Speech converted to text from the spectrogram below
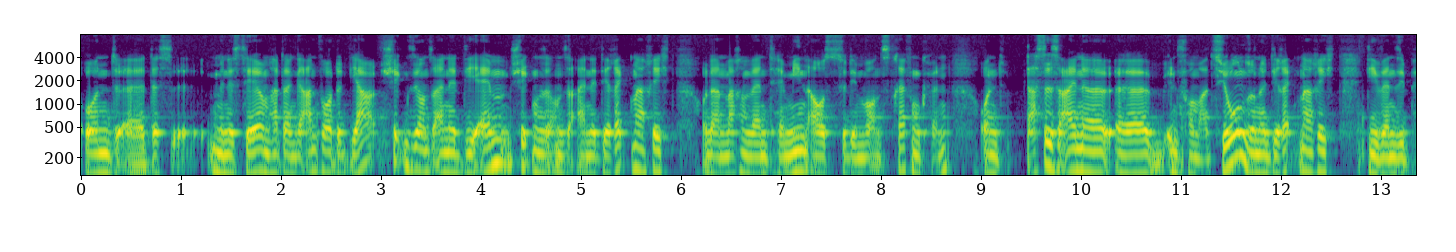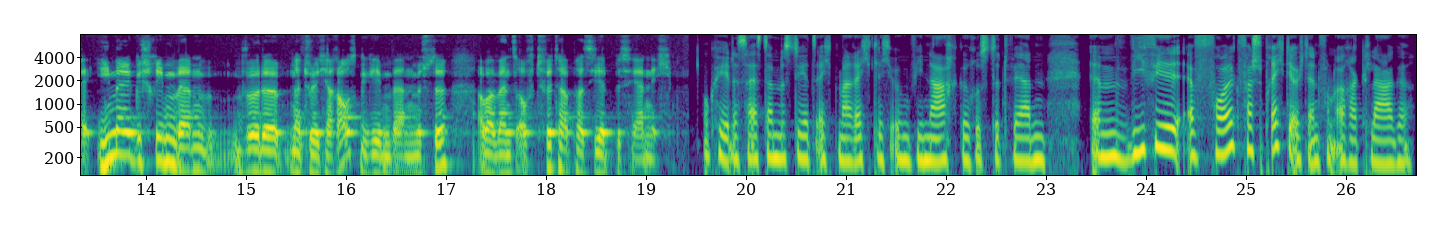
und äh, das Ministerium hat dann geantwortet, ja, schicken Sie uns eine DM, schicken Sie uns eine Direktnachricht und dann machen wir einen Termin aus, zu dem wir uns treffen können. Und das ist eine äh, Information, so eine Direktnachricht, die, wenn sie per E-Mail geschrieben werden würde, natürlich herausgegeben werden müsste. Aber wenn es auf Twitter passiert, bisher nicht. Okay, das heißt, da müsste jetzt echt mal rechtlich irgendwie nachgerüstet werden. Ähm, wie viel Erfolg versprecht ihr euch denn von eurer Klage?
